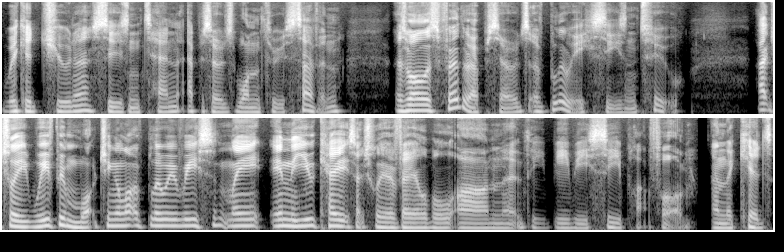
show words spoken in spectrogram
Wicked Tuna Season 10, Episodes 1 through 7, as well as further episodes of Bluey Season 2. Actually, we've been watching a lot of Bluey recently. In the UK, it's actually available on the BBC platform, and the kids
